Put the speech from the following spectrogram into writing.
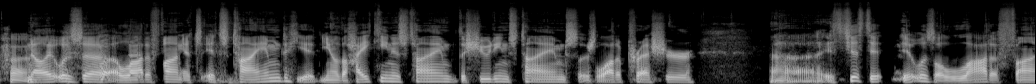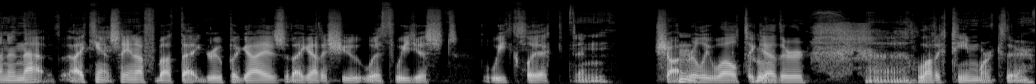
Huh. no, it was uh, Well, a lot of fun. It's it's timed. You, you know, the hiking is timed, the shooting's timed, so there's a lot of pressure. Uh, it's just it it was a lot of fun, and that I can't say enough about that group of guys that I got to shoot with. We just we clicked and shot Hmm. really well together. Uh, a lot of teamwork there.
